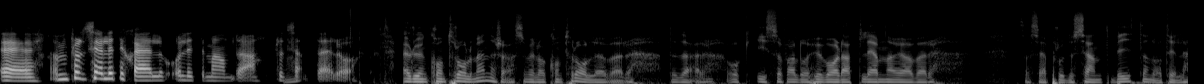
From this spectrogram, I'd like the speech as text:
eh, ja, men producerar lite själv och lite med andra producenter. Och, Är du en kontrollmänniska som vill ha kontroll över det där? Och i så fall då, hur var det att lämna över så att säga, producentbiten då till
